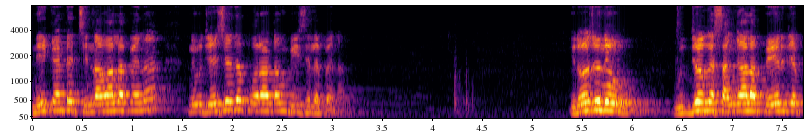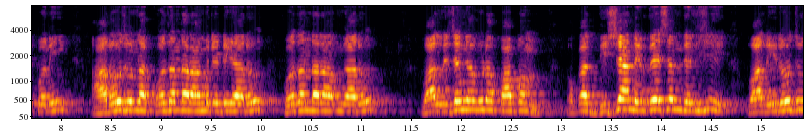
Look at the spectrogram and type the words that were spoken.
నీకంటే చిన్నవాళ్ళపైన నువ్వు చేసేదే పోరాటం బీసీలపైన. ఈరోజు నువ్వు ఉద్యోగ సంఘాల పేరు చెప్పుకొని ఆ రోజు ఉన్న కోదండ గారు కోదండరామ్ గారు వాళ్ళు నిజంగా కూడా పాపం ఒక దిశా నిర్దేశం తెలిసి వాళ్ళు ఈరోజు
